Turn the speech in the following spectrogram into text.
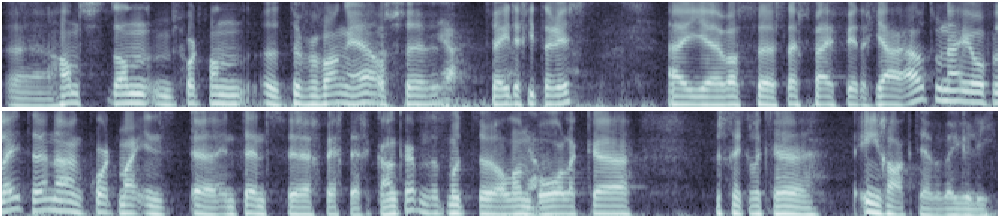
eh, Hans dan een soort van eh, te vervangen hè, als eh, Ja. tweede gitarist. Hij eh, was eh, slechts 45 jaar oud toen hij overleed. Hè, na een kort maar in- eh, intens eh, gevecht tegen kanker. Dat moet wel een Ja. behoorlijk eh, verschrikkelijke ingehakt hebben bij jullie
